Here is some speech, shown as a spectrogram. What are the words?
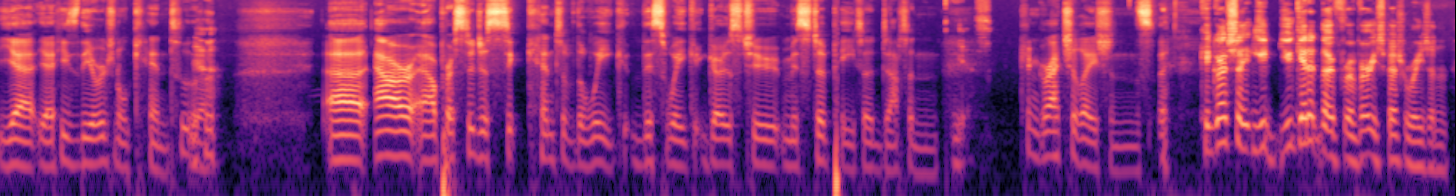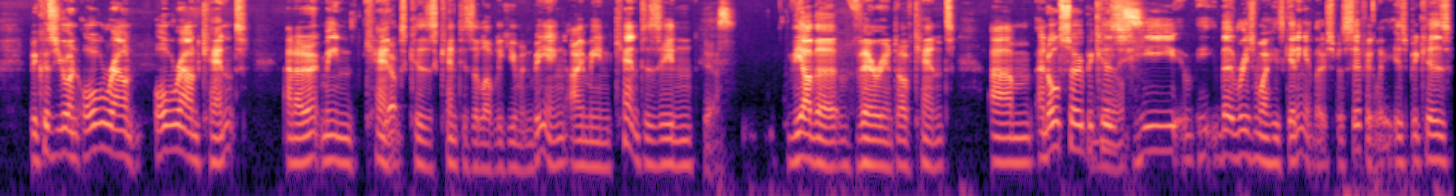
yeah yeah he's the original Kent. Yeah. Uh, our our prestigious sick Kent of the week this week goes to Mr. Peter Dutton. yes. Congratulations. Congratulate you you get it though for a very special reason because you're an all round all round Kent and I don't mean Kent because Kent is a lovely human being. I mean Kent as in yes. The other variant of Kent. Um, and also because Yes. he, he, the reason why he's getting it though specifically is because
